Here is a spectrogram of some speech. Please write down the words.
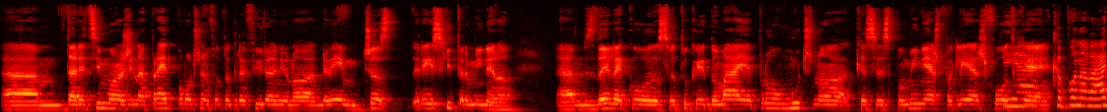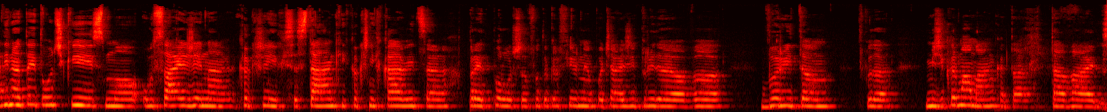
um, da recimo že na predporočnem fotografiranju, no, ne vem, čas res hitro mine. No. Um, zdaj, le ko smo tukaj doma, je prav mučno, ker se spominjaš, pa gledaš fotke. Ja, Ker ponavadi na tej točki smo vsaj že na kakšnih sestankih, kakšnih kavicah, predporočno fotografiranje, počasi pridejo v, v ritem. Tako da mi že kar malo manjka ta, ta vibe.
